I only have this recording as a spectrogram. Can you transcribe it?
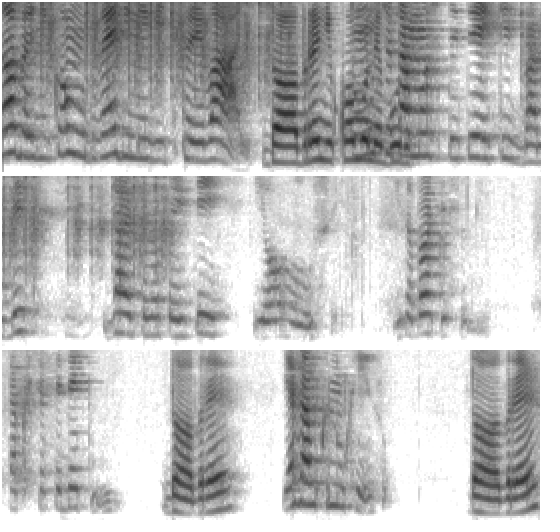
Добре, нікому двері не відкривай. Добре, нікому Тому не що буду. там може прийти якийсь бандит, далі тебе прийти і оголосити. І забрати собі. Так що сиди тут. Добре, Я замкну хижу. добре.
